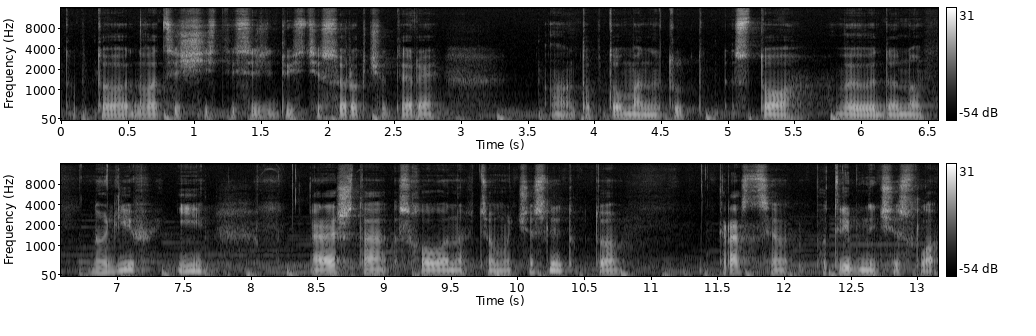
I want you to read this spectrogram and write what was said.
тобто 26244. Тобто у мене тут 100 виведено нулів і решта схована в цьому числі, тобто якраз це потрібне число.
